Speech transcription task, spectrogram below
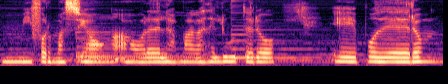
Mi formación ahora de las magas del útero, eh, poder um,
